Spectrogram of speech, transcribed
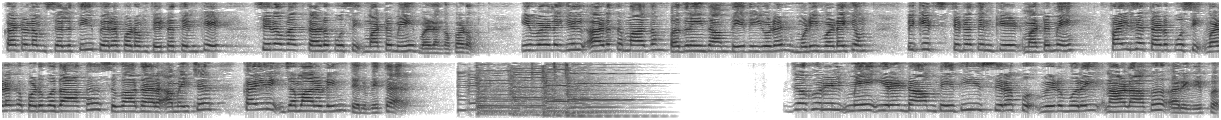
கட்டணம் செலுத்தி பெறப்படும் திட்டத்தின் கீழ் சினோவேக் தடுப்பூசி மட்டுமே வழங்கப்படும். இவ்வேளையில் அடுத்த மாதம் பதினைந்தாம் தேதியுடன் முடிவடையும் பிக்கெட்ஸ் திட்டத்தின் கீழ் மட்டுமே ஃபைசர் தடுப்பூசி வழங்கப்படுவதாக சுகாதார அமைச்சர் கைரி ஜமாலுடன் தெரிவித்தார். ஜஹூரில் மே இரண்டாம் தேதி சிறப்பு விடுமுறை நாளாக அறிவிப்பு.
